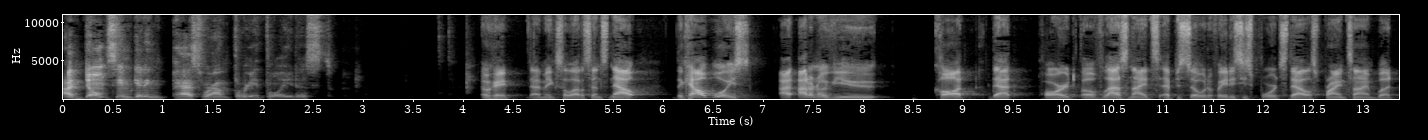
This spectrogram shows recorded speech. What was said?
I don't see him getting past round three at the latest. Okay, that makes a lot of sense. Now, the Cowboys, I, I don't know if you caught that part of last night's episode of A to Z Sports Dallas Primetime, but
